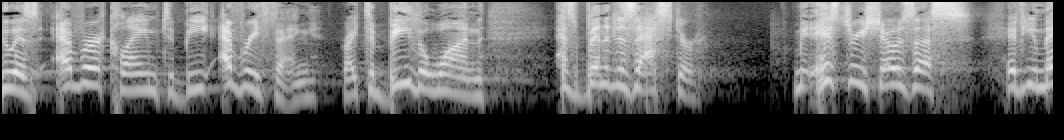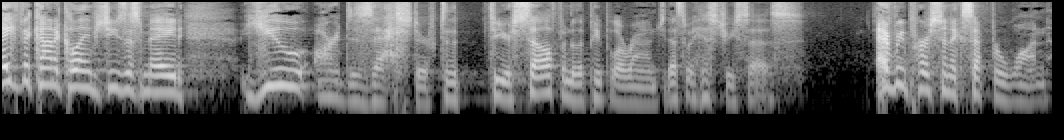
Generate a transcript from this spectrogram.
who has ever claimed to be everything, right, to be the one, has been a disaster. I mean, history shows us if you make the kind of claims Jesus made, you are a disaster to, the, to yourself and to the people around you. That's what history says. Every person except for one.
